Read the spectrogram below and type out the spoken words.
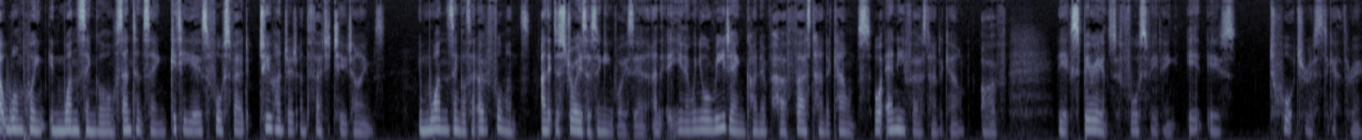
At one point in one single sentencing, Kitty is force fed 232 times in one single set over four months, and it destroys her singing voice. And eh, you know, when you're reading kind of her first-hand accounts or any first-hand account of the experience of force feeding, it is torturous to get through.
